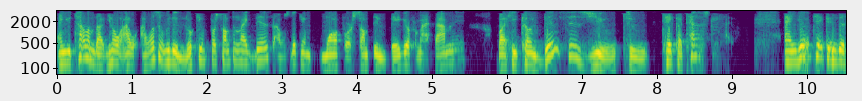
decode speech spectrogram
And you tell him that, you know, I, I wasn't really looking for something like this. I was looking more for something bigger for my family. But he convinces you to take a test drive. And you're taking this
